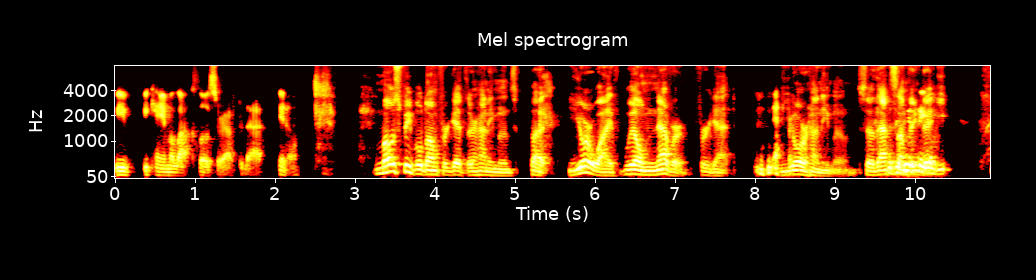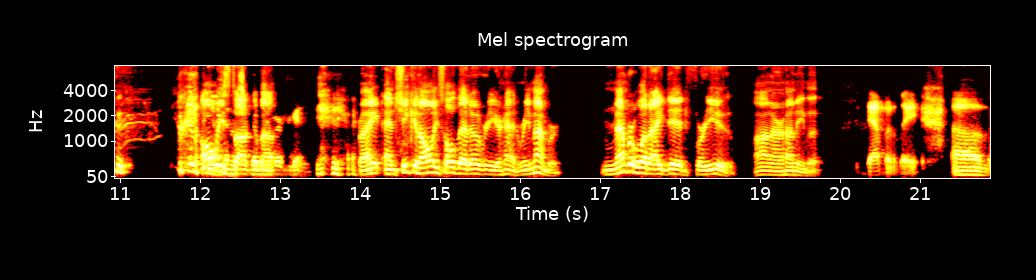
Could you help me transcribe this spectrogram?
we became a lot closer after that, you know. Most people don't forget their honeymoons, but your wife will never forget never. your honeymoon. So that's something that you, you can always yeah, talk about. right. And she can always hold that over your head. Remember, remember what I did for you on our honeymoon definitely. Um,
